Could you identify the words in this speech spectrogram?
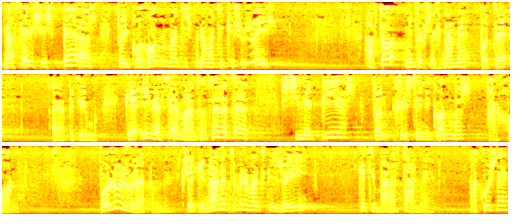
να φέρεις εις πέρας το οικοδόμημα της πνευματικής σου ζωής. Αυτό μην το ξεχνάμε ποτέ αγαπητοί μου. Και είναι θέμα αν το θέλετε συνεπίας των χριστιανικών μας αρχών. Πολλούς βλέπουμε. Ξεκινάνε την πνευματική ζωή και την παρατάνε. Ακούστε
